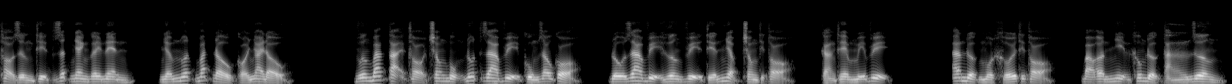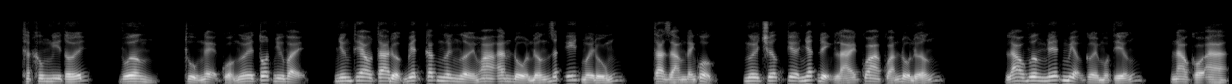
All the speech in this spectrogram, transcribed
thỏ rừng thịt rất nhanh gây nên, nhấm nuốt bắt đầu có nhai đầu. Vương Bác tại thỏ trong bụng đút gia vị cùng rau cỏ, đồ gia vị hương vị tiến nhập trong thịt thỏ, càng thêm mỹ vị. Ăn được một khối thịt thỏ, Bảo ẩn nhịn không được tán dương, thật không nghĩ tới, Vương, thủ nghệ của ngươi tốt như vậy, nhưng theo ta được biết các ngươi người Hoa ăn đồ nướng rất ít mới đúng, ta dám đánh cuộc, ngươi trước kia nhất định lái qua quán đồ nướng. Lao Vương nết miệng cười một tiếng, nào có a,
